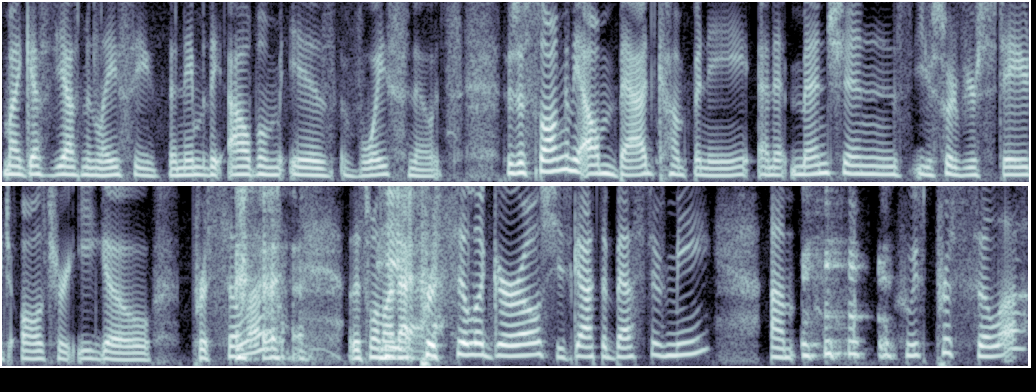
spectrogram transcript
My guest is Yazmin Lacey. The name of the album is Voice Notes. There's a song in the album Bad Company, and it mentions your sort of your stage alter ego, Priscilla. this one like yeah. that Priscilla girl. She's got the best of me. Um, who's Priscilla?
